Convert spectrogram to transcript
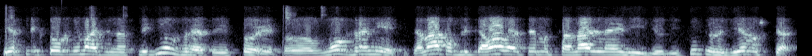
Если кто внимательно следил за этой историей, то мог заметить, она опубликовала это эмоциональное видео. Действительно, девушка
